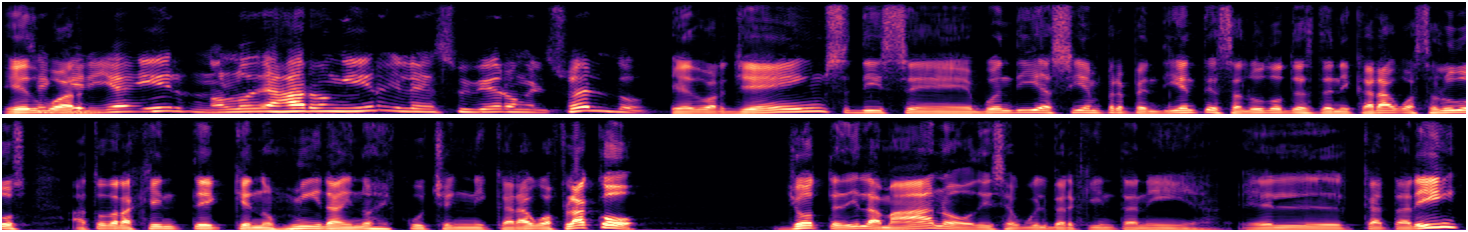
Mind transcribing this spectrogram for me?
Edward, Se quería ir, no lo dejaron ir y le subieron el sueldo. Edward James dice, buen día, siempre pendiente, saludos desde Nicaragua, saludos a toda la gente que nos mira y nos escucha en Nicaragua. Flaco, yo te di la mano, dice Wilber Quintanilla. El catarí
